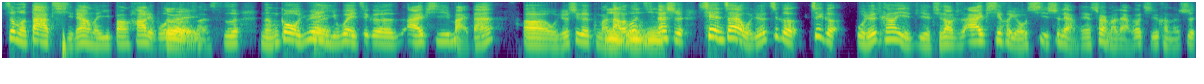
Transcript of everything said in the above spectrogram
这么大体量的一帮哈利波特的粉丝，能够愿意为这个 IP 买单。呃，我觉得是一个蛮大的问题。嗯嗯嗯但是现在我觉得这个这个，我觉得刚刚也也提到，就是 IP 和游戏是两件事儿嘛，两个其实可能是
